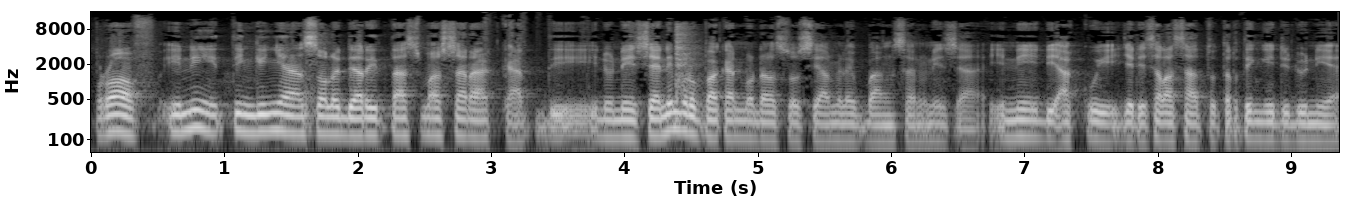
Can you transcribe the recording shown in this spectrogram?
Prof, ini tingginya solidaritas masyarakat di Indonesia ini merupakan modal sosial milik bangsa Indonesia. Ini diakui jadi salah satu tertinggi di dunia.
